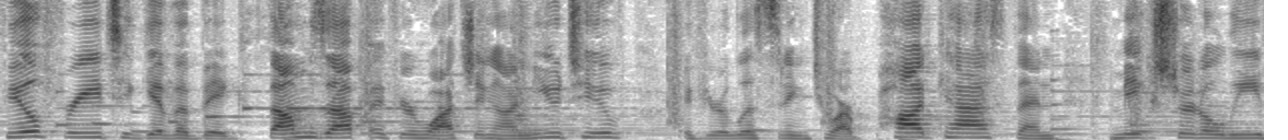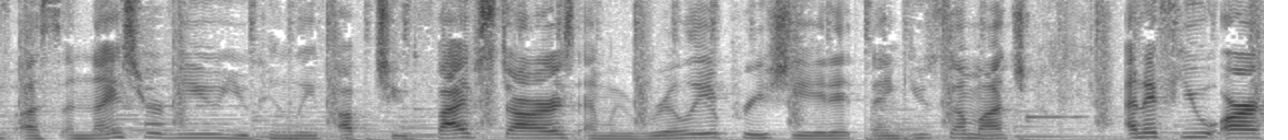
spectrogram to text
Feel free to give a big thumbs up if you're watching on YouTube. If you're listening to our podcast, then make sure to leave us a nice review. You can leave up to five stars, and we really appreciate it. Thank you so much. And if you are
